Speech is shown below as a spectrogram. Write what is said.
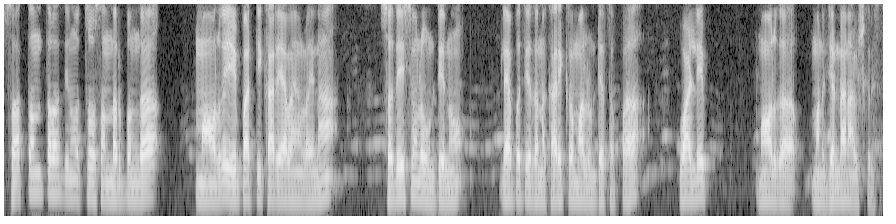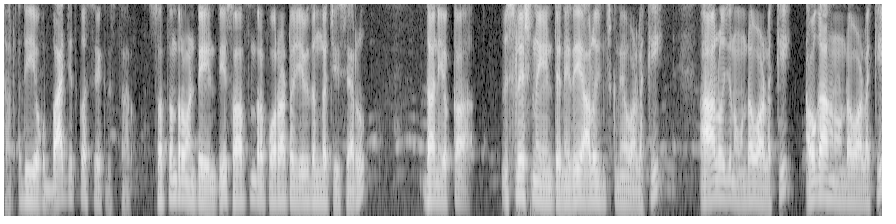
స్వాతంత్ర దినోత్సవ సందర్భంగా మామూలుగా ఏ పార్టీ కార్యాలయంలో అయినా స్వదేశంలో ఉంటేనో లేకపోతే ఏదైనా కార్యక్రమాలు ఉంటే తప్ప వాళ్ళే మామూలుగా మన జెండాను ఆవిష్కరిస్తారు. అది ఒక బాధ్యతగా స్వీకరిస్తారు. స్వతంత్రం అంటే ఏంటి? స్వాతంత్ర పోరాటం ఏ విధంగా చేశారు? దాని యొక్క విశ్లేషణ ఏంటి అనేది ఆలోచించుకునే వాళ్ళకి ఆ ఆలోచన ఉండవాళ్ళకి అవగాహన ఉండవాళ్ళకి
